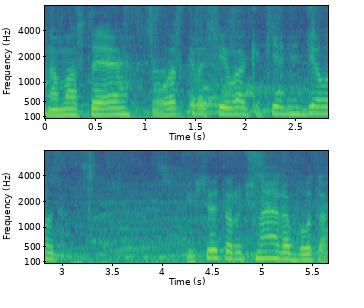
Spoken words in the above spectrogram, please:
Намасте. Вот красиво, какие они делают. И все это ручная работа.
